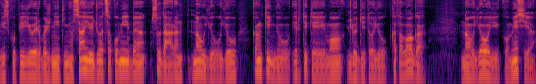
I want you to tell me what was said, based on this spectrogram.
viskupijų ir bažnytinių sąjūdžių atsakomybę, sudarant naujųjų kankinių ir tikėjimo liudytojų katalogą. Naujoji komisija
